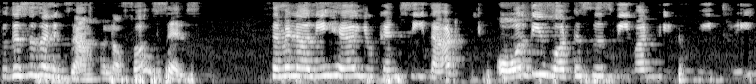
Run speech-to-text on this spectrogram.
So this is an example of a self loop. Similarly, here you can see that all the vertices V1, V2, V3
